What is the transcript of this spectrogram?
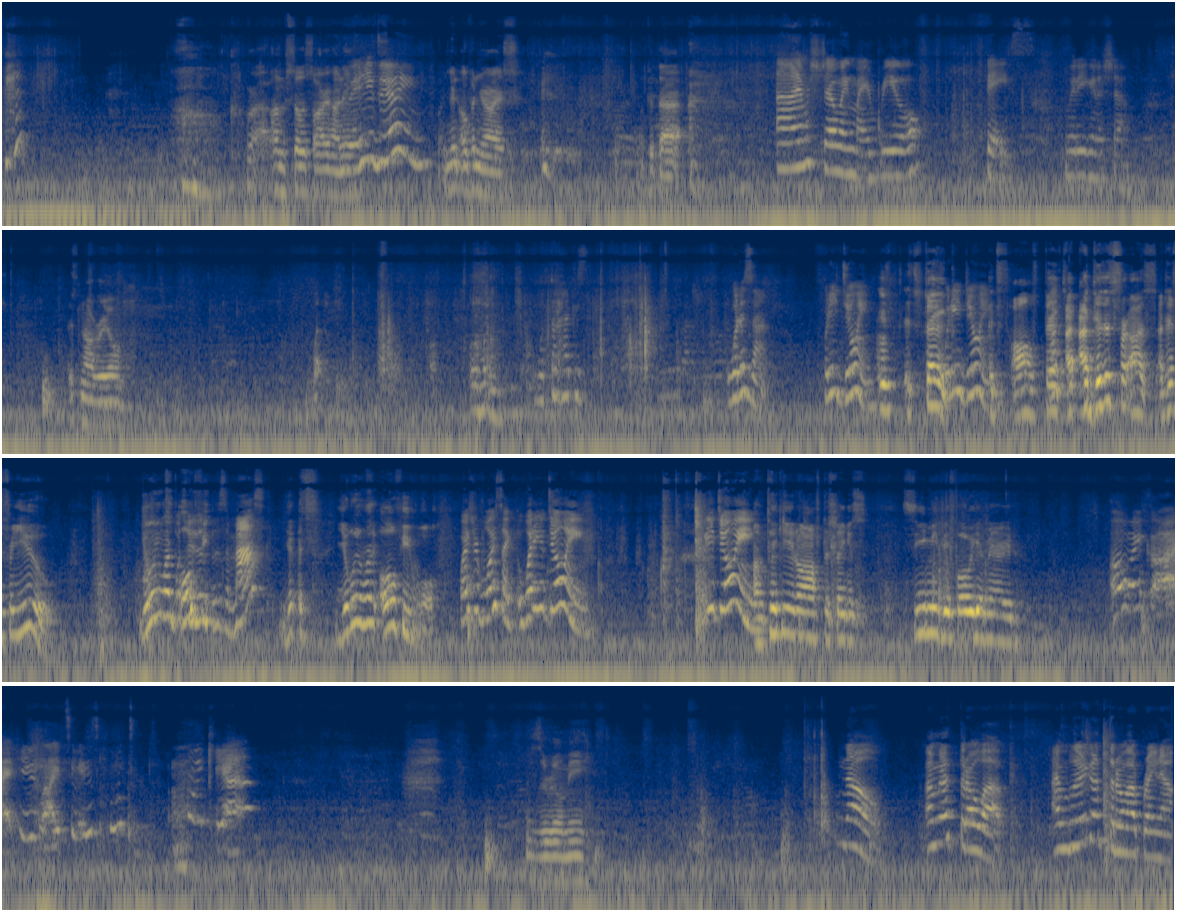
Crap, I'm so sorry, honey. What are you doing? You can open your eyes. Look at that. I'm showing my real face. What are you gonna show? It's not real. What? What the heck is? What is that? What are you doing? It's, it's fake. What are you doing? It's all fake. What? I, I did this for us. I did it for you. You only like What, old is, people. this a mask? Yeah, It's you only like old people. Why is your voice like? What are you doing? What are you doing? I'm taking it off to so you can see me before we get married. oh my god, you lied to me this. I can't. This is the real me. No, I'm gonna throw up. I'm literally gonna throw up right now.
